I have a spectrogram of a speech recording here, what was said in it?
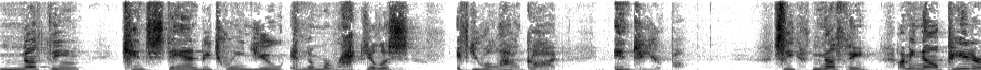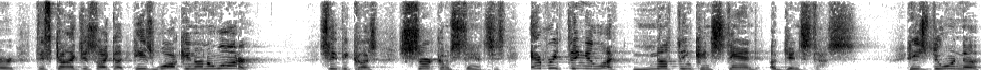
nothing can stand between you and the miraculous if you allow God into your boat. See, nothing. I mean, now Peter, this guy just like a, he's walking on the water. See, because circumstances, everything in life, nothing can stand against us. He's doing the,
